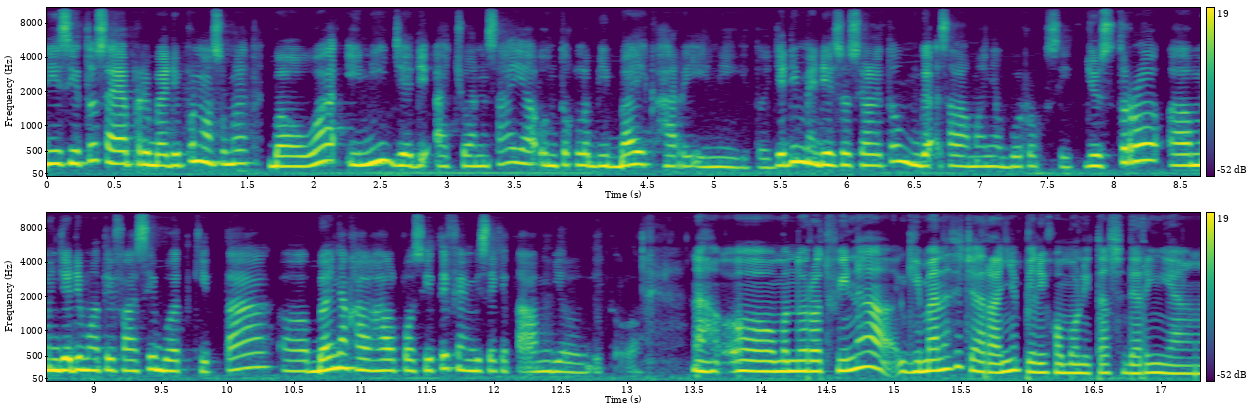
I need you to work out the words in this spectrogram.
di situ saya pribadi pun langsung melihat bahwa ini jadi acuan saya untuk lebih baik hari ini gitu. Jadi media sosial itu nggak selamanya buruk sih. Justru uh, menjadi motivasi buat kita uh, banyak hal-hal positif yang bisa kita kita ambil gitu loh. Nah, uh, menurut Vina, gimana sih caranya pilih komunitas daring yang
